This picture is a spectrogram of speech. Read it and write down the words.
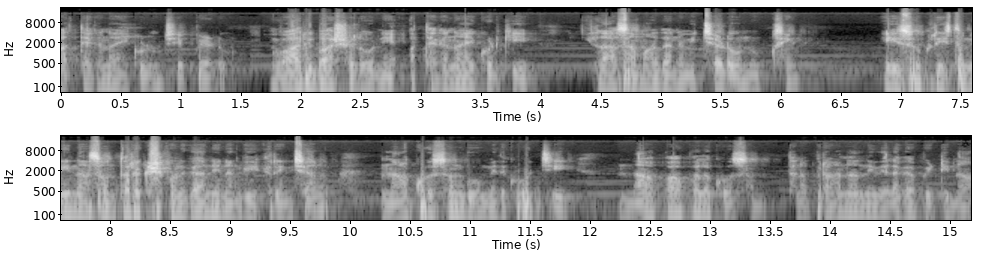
ఆ తెగ నాయకుడు చెప్పాడు. వారి భాషలోనే ఆ తెగ నాయకుడికి ఇలా సమాధానం ఇచ్చాడు నూక్ సింగ్. యేసుక్రీస్తుని నా సొంత రక్షకునిగా నేను అంగీకరించాను. నా కోసం భూమి మీదకు వచ్చి నా పాపాల కోసం తన ప్రాణాన్ని వెలగపెట్టిన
